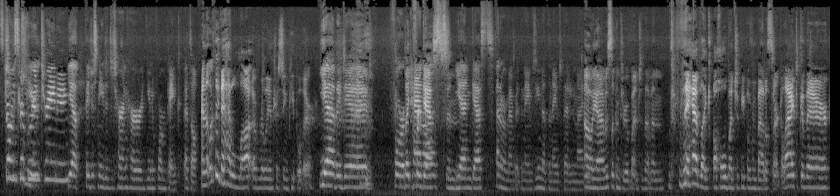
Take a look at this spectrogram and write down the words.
Stormtrooper in training. Yep, they just needed to turn her uniform pink. That's all. And it looked like they had a lot of really interesting people there. Yeah, they did. For Like for guests and- yeah, and guests. I don't remember the names. You know the names better than I do. Oh yeah, I was looking through a bunch of them, and they had like a whole bunch of people from Battlestar Galactica there.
